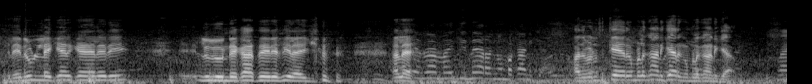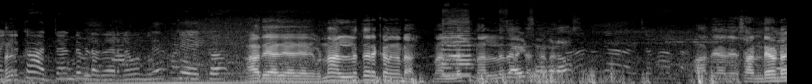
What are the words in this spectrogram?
പിന്നെ ഇതിന്റെ ഉള്ളിലേക്ക് ഇറക്കിയാൽ ഒരു ലുലുവിന്റെ കാത്തേരിയ ഫീൽ ആയിരിക്കും. അല്ലേ? അതുകൊണ്ട് കയറുമ്പോൾ കാണിക്കാം ഇറങ്ങുമ്പോൾ കാണിക്കാം. അതെ അതെ അതെ ഇവിടെ നല്ല തിരക്കാണ് കണ്ട. നല്ല നല്ല അതെ അതെ. സൺഡേ ഉണ്ട്.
